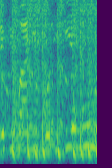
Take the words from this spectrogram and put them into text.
Everybody por isso in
